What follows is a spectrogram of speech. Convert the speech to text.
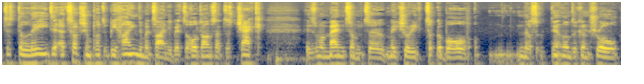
just delayed it a touch and put it behind him a tiny bit. So Hall Johnson had to check his momentum to make sure he took the ball under control.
